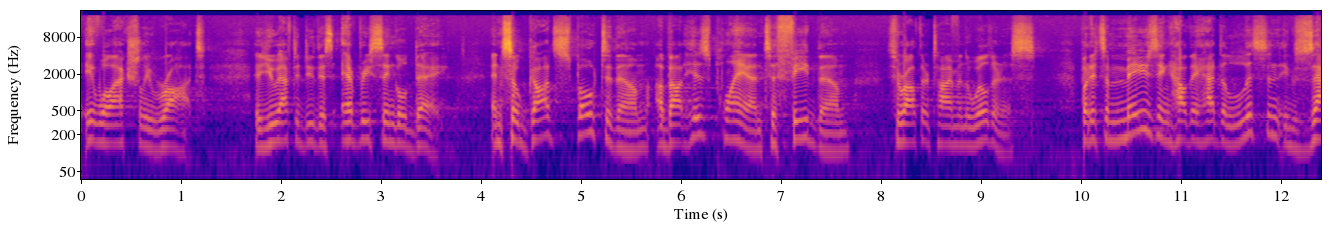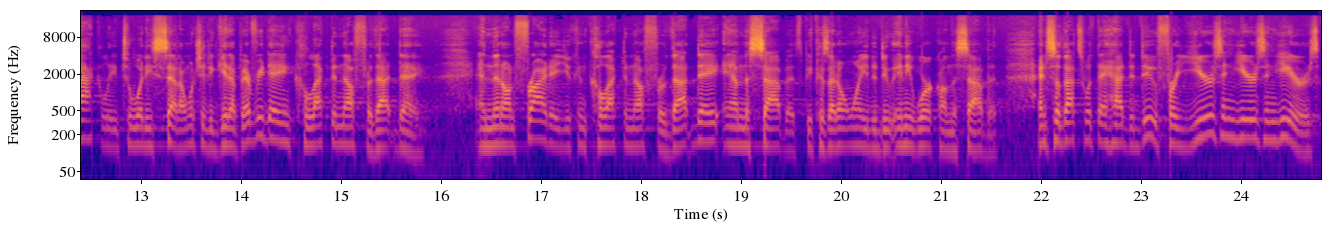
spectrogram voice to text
it will actually rot. You have to do this every single day. And so God spoke to them about his plan to feed them throughout their time in the wilderness. But it's amazing how they had to listen exactly to what he said. I want you to get up every day and collect enough for that day. And then on Friday, you can collect enough for that day and the Sabbath because I don't want you to do any work on the Sabbath. And so that's what they had to do. For years and years and years,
